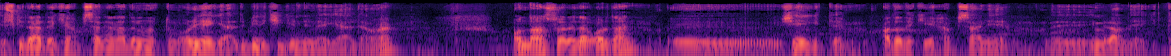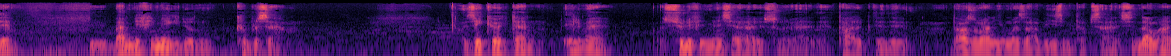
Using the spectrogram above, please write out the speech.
Üsküdar'daki hapishanenin adını unuttum. Oraya geldi. Bir iki günlüğüne geldi ama. Ondan sonra da oradan e, şeye gitti. Adadaki hapishaneye e, İmralı'ya gitti. Ben bir filme gidiyordum Kıbrıs'a. Zeki Ökten elime Sürü filminin senaryosunu verdi. Tarık dedi. Daha o zaman Yılmaz abi İzmit hapishanesinde ama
